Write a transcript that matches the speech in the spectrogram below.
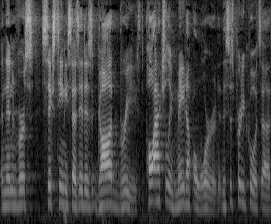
And then in verse 16, he says, it is God breathed. Paul actually made up a word. This is pretty cool. It's uh,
